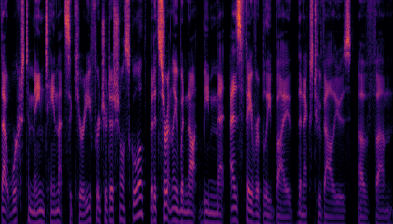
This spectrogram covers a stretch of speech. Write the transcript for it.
that works to maintain that security for traditional school, but it certainly would not be met as favorably by the next two values of um,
